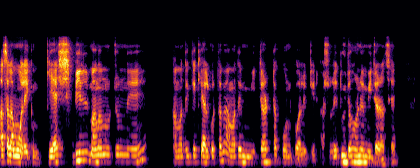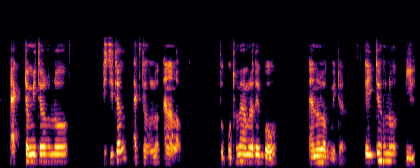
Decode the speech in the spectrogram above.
আসসালামু আলাইকুম। গ্যাস বিল বানানোর জন্যে আমাদেরকে খেয়াল করতে হবে আমাদের মিটারটা কোন কোয়ালিটির। আসলে দুই ধরনের মিটার আছে। একটা মিটার হলো ডিজিটাল, একটা হলো অ্যানালগ তো প্রথমে আমরা দেখব অ্যানালগ মিটার। এইটা হলো বিল।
